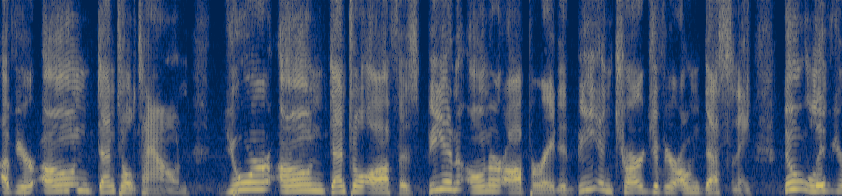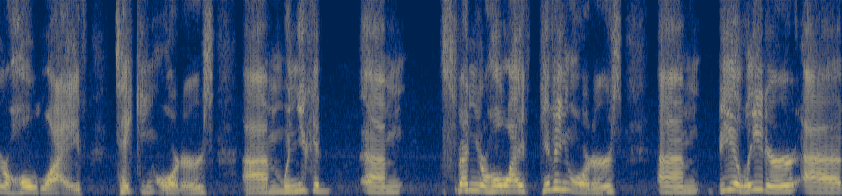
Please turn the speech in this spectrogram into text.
of your own dental town your own dental office. Be an owner operated. Be in charge of your own destiny. Don't live your whole life taking orders um, when you could um, spend your whole life giving orders. Um, be a leader uh,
